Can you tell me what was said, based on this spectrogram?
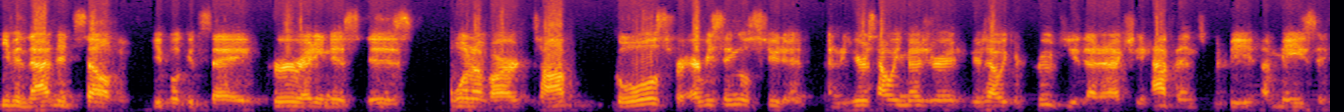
even that in itself, if people could say career readiness is one of our top goals for every single student. And here's how we measure it. Here's how we can prove to you that it actually happens would be amazing.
